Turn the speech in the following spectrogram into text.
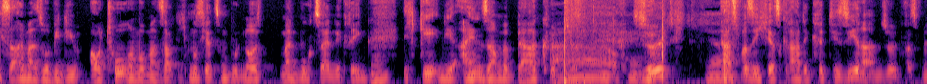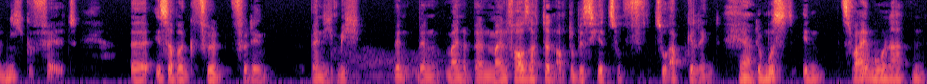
ich sage mal so wie die Autoren, wo man sagt, ich muss jetzt ein neues, mein Buch zu Ende kriegen. Mhm. Ich gehe in die einsame Berghütte. Ah, okay. Sylt, ja. das, was ich jetzt gerade kritisiere an Sylt, was mir nicht gefällt, äh, ist aber für, für den, wenn ich mich, wenn, wenn meine, wenn meine Frau sagt dann auch, du bist hier zu, zu abgelenkt. Ja. Du musst in zwei Monaten,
